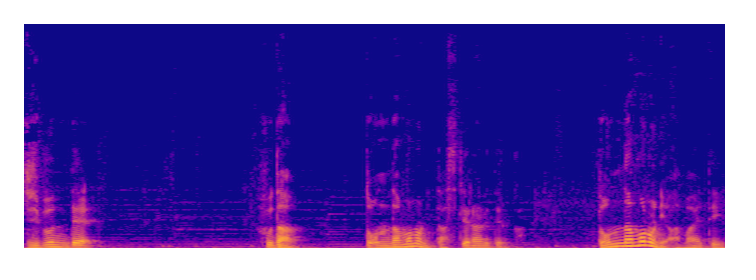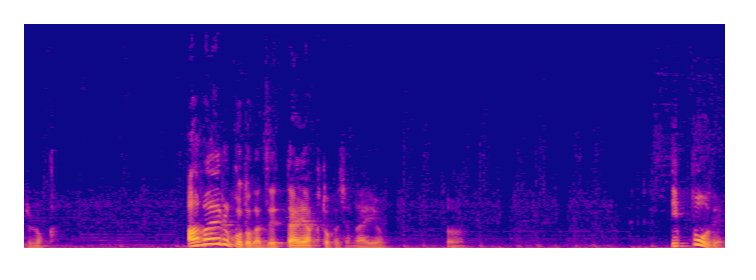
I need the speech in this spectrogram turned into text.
自分で普段どんなものに助けられてるかどんなものに甘えているのか。甘えることが絶対悪とかじゃないよ、うん、一方でやっ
